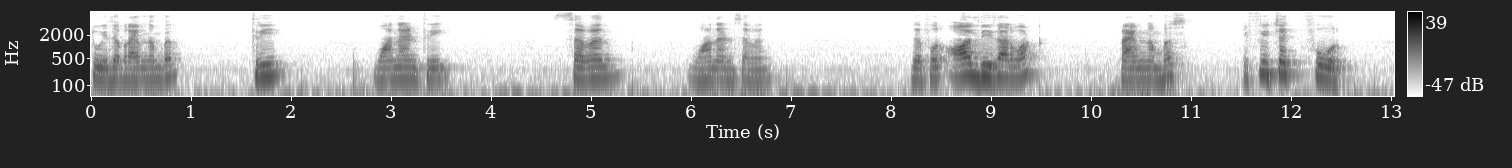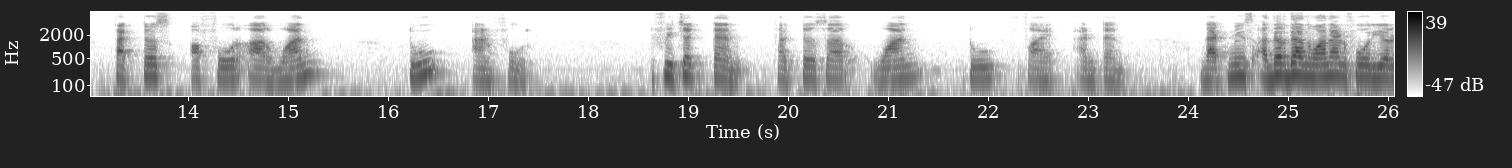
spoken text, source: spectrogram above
2 is a prime number. 3 1 and 3 7 1 and 7 therefore all these are what? Prime numbers. If we check 4 factors of 4 are 1 2 and 4 if we check 10 factors are 1 2 5 and 10 that means other than 1 and 4 here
